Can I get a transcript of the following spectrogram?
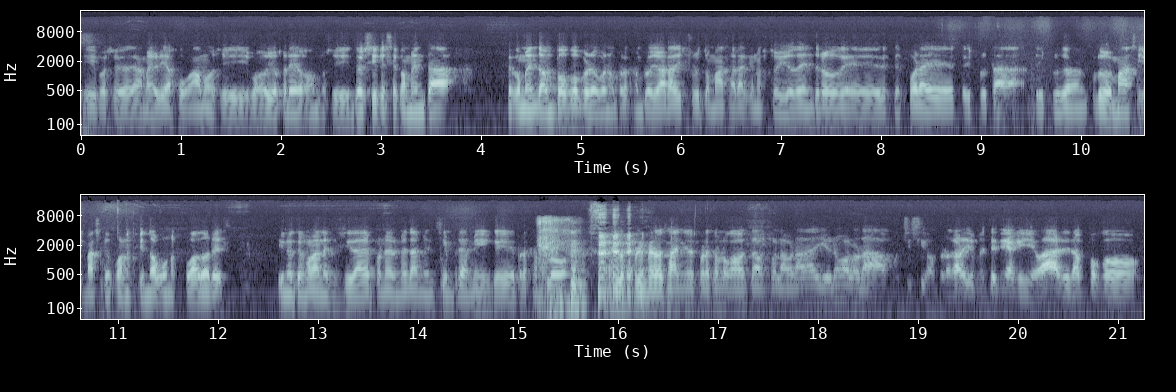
y pues eh, la mayoría jugamos y bueno, yo creo, vamos. Y entonces sí que se comenta se comenta un poco, pero bueno, por ejemplo, yo ahora disfruto más ahora que no estoy yo dentro, que desde fuera se disfruta, se disfruta incluso más y más que conociendo a algunos jugadores y no tengo la necesidad de ponerme también siempre a mí, que por ejemplo en los primeros años, por ejemplo, cuando estaba en Fuenlabrada, yo no valoraba muchísimo, pero claro, yo me tenía que llevar, era un poco...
